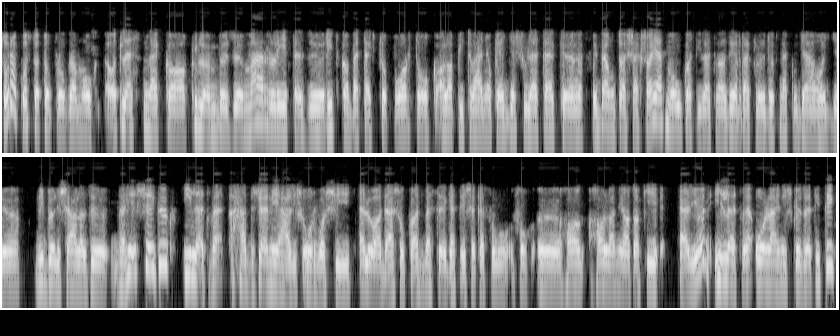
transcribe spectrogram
szórakoztató programok, ott lesznek a különböző már létező ritka beteg csoportok, alapítványok, egyesületek, hogy bemutassák saját magukat, illetve az érdeklődőknek ugye, hogy miből is áll az ő nehézségük, illetve hát zseniális orvosi előadásokat, beszélgetéseket fog, fog ö, hallani az, aki eljön, illetve online is közvetítik,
